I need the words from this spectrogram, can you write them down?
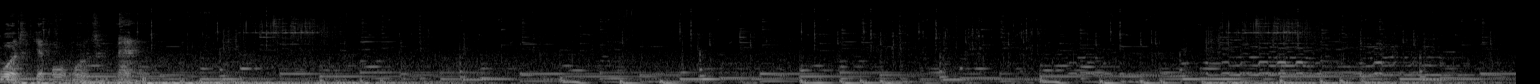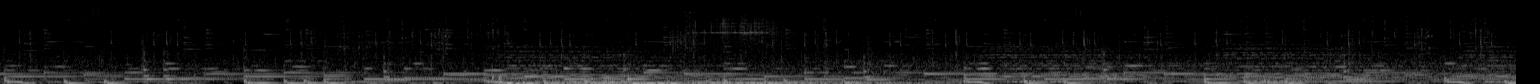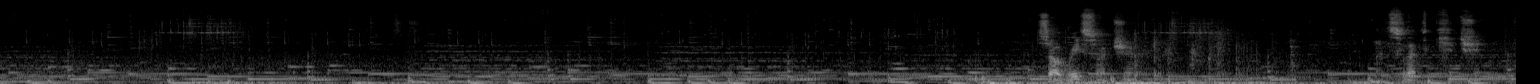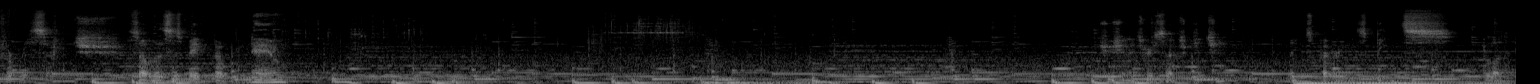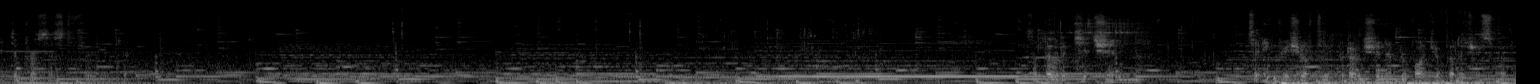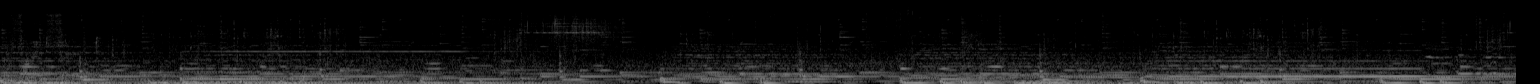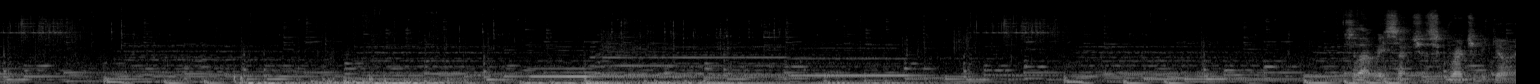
Wood, get more wood now. So researcher. And select kitchen for research. So this is being built now. Choose unit's research kitchen. Makes berries, beets, blood into processed food. Build a kitchen to increase your food production and provide your villagers with refined food. That research is gradually going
